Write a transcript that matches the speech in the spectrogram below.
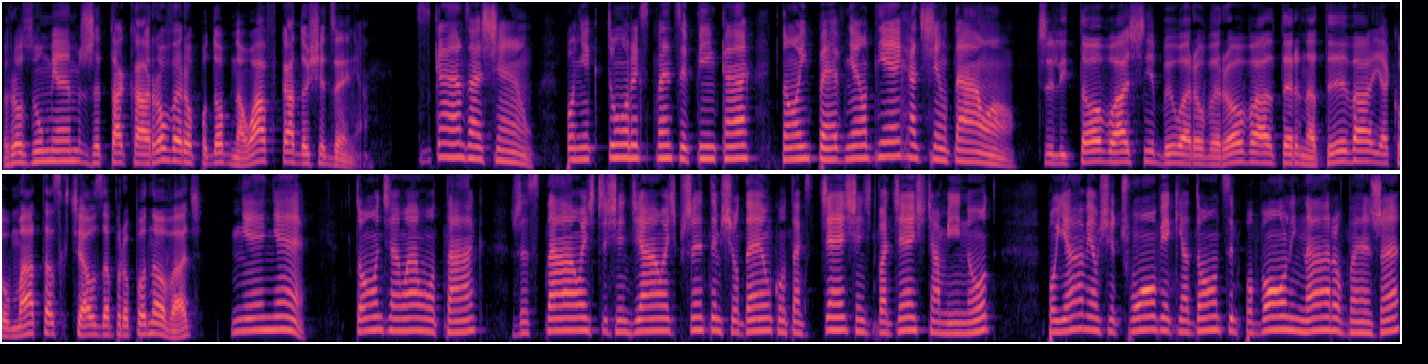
Rozumiem, że taka roweropodobna ławka do siedzenia. Zgadza się. Po niektórych specyfikach to i pewnie odjechać się dało. Czyli to właśnie była rowerowa alternatywa, jaką Matas chciał zaproponować? Nie, nie. To działało tak, że stałeś czy siedziałeś przy tym siodełku tak z 10-20 minut, pojawiał się człowiek jadący powoli na rowerze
